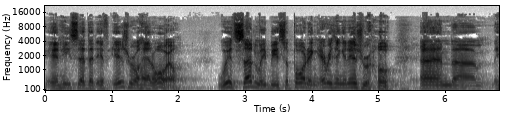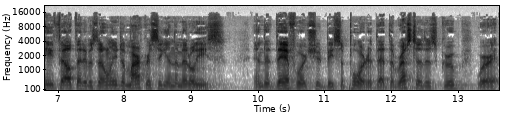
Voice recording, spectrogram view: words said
And he said that if Israel had oil, we'd suddenly be supporting everything in Israel. and um, he felt that it was the only democracy in the Middle East and that therefore it should be supported. That the rest of this group were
